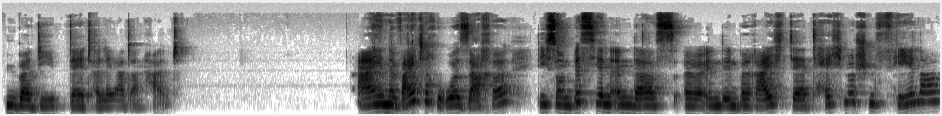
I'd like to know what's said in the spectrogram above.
über die Data Layer dann halt. Eine weitere Ursache, die ich so ein bisschen in, das, äh, in den Bereich der technischen Fehler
